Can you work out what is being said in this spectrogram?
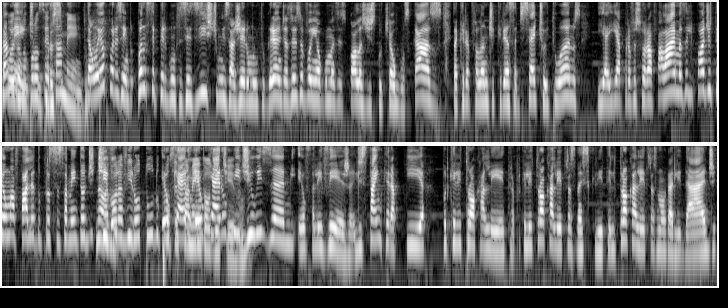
coisa no Exatamente. Processamento. Então, eu, por exemplo, quando você pergunta se existe um exagero muito grande, às vezes eu vou em algumas escolas discutir alguns casos, tá falando de criança de 7, 8 anos, e aí a professora fala, ah, mas ele pode ter uma falha do processamento auditivo. não, agora virou tudo eu quero, eu processamento quero auditivo. pedir o exame. Eu falei, veja, ele está em terapia porque ele troca letra, porque ele troca letras na escrita, ele troca letras na oralidade.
